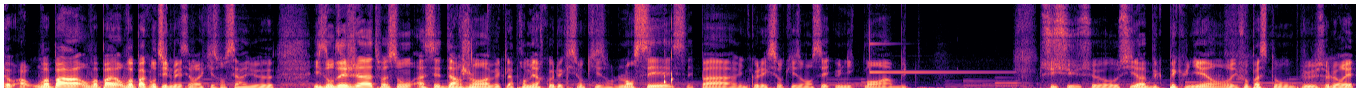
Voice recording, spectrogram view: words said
Euh, On va pas, on va pas, on va pas continuer. C'est vrai qu'ils sont sérieux. Ils ont déjà de toute façon assez d'argent avec la première collection qu'ils ont lancée. Ce n'est pas une collection qu'ils ont lancée uniquement à un but. Si, si, c'est aussi un but pécunier, hein, il faut pas non plus se leurrer.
